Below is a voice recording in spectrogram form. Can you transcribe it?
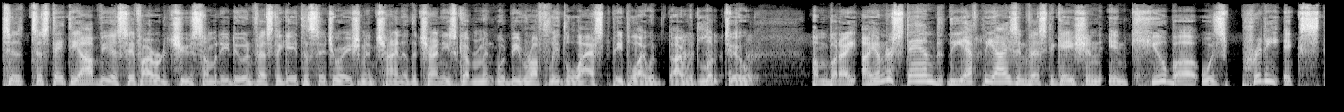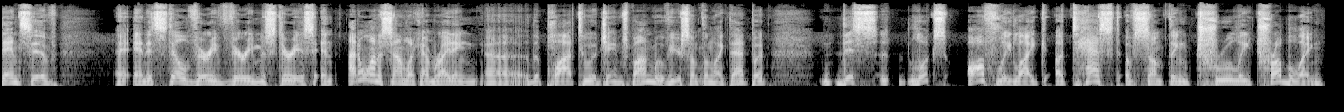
to, to, state the obvious, if I were to choose somebody to investigate the situation in China, the Chinese government would be roughly the last people I would I would look to. Um, but I, I understand the FBI's investigation in Cuba was pretty extensive, and it's still very, very mysterious. And I don't want to sound like I'm writing uh, the plot to a James Bond movie or something like that, but this looks awfully like a test of something truly troubling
